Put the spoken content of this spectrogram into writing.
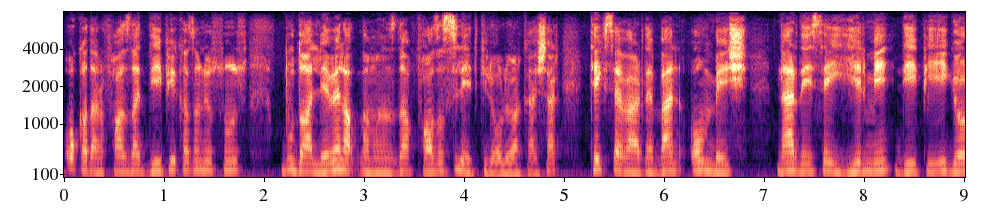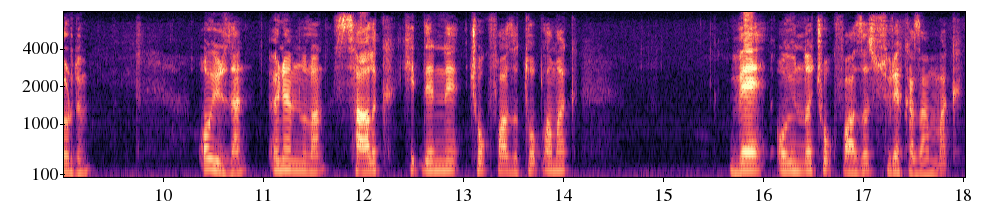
o kadar fazla DP kazanıyorsunuz. Bu da level atlamanızda fazlasıyla etkili oluyor arkadaşlar. Tek seferde ben 15 neredeyse 20 DP'yi gördüm. O yüzden önemli olan sağlık kitlerini çok fazla toplamak ve oyunda çok fazla süre kazanmak.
